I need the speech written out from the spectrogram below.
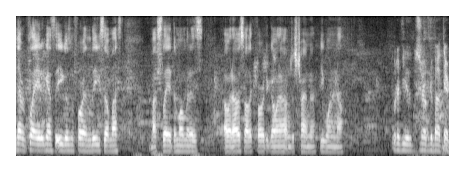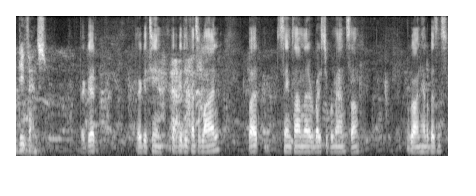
never played against the Eagles before in the league, so my my slate at the moment is 0 0. So I look forward to going out and just trying to be 1 0. What have you observed about their defense? They're good. They're a good team. They have a good defensive line, but at the same time, not everybody's Superman. So we'll go out and handle business.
